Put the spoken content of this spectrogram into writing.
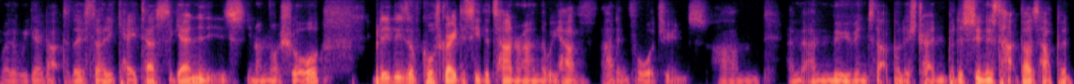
Whether we go back to those 30k tests again is, you know, I'm not sure. But it is, of course, great to see the turnaround that we have had in fortunes um, and, and move into that bullish trend. But as soon as that does happen,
